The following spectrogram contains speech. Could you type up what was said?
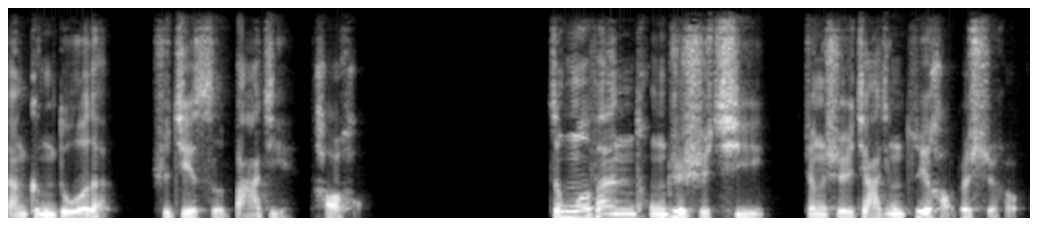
但更多的是借此巴结讨好。曾国藩同治时期正是家境最好的时候，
